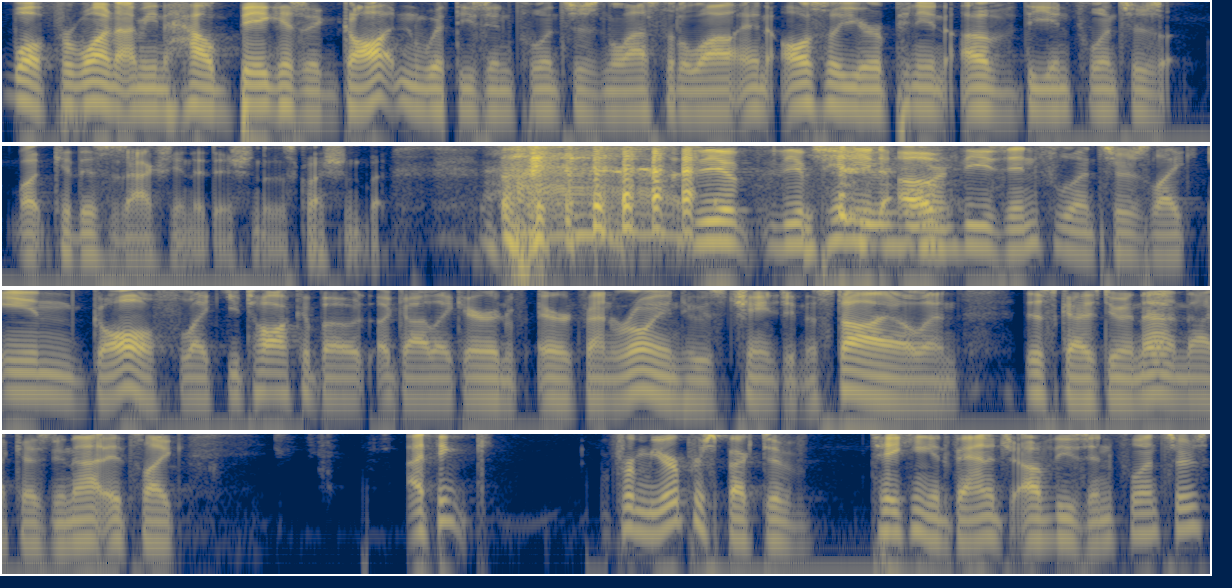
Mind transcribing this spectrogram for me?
Well, for one, I mean, how big has it gotten with these influencers in the last little while, and also your opinion of the influencers okay, this is actually an addition to this question, but the the opinion of these influencers, like in golf, like you talk about a guy like Erik Erik Van Rooyen who's changing the style, and this guy's doing that, and that guy's doing that. It's like, I think, from your perspective, taking advantage of these influencers,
